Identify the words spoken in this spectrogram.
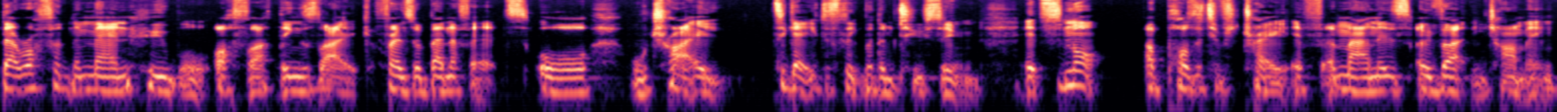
they're often the men who will offer things like friends with benefits or will try to get you to sleep with them too soon. It's not a positive trait if a man is overtly charming.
